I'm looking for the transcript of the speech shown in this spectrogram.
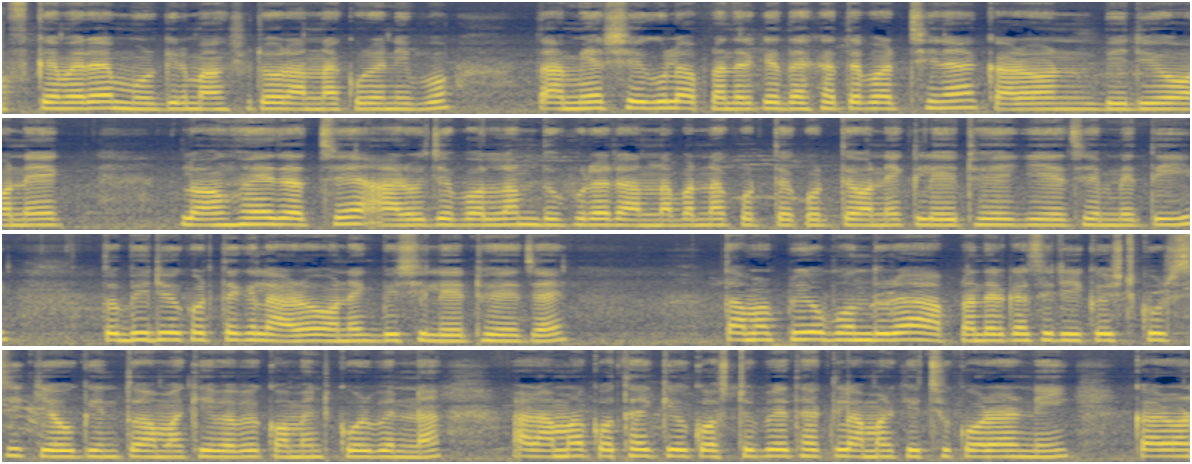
অফ ক্যামেরায় মুরগির মাংসটাও রান্না করে নিব। তো আমি আর সেগুলো আপনাদেরকে দেখাতে পারছি না, কারণ ভিডিও অনেক লং হয়ে যাচ্ছে। আর ওই যে বললাম, দুপুরে রান্না বান্না করতে করতে অনেক লেট হয়ে গিয়েছে এমনিতেই। তো ভিডিও করতে গেলে আরও অনেক বেশি লেট হয়ে যায়। তো আমার প্রিয় বন্ধুরা, আপনাদের কাছে রিকোয়েস্ট করছি, কেউ কিন্তু আমাকে এভাবে কমেন্ট করবেন না। আর আমার কথায় কেউ কষ্ট পেয়ে থাকলে আমার কিছু করার নেই, কারণ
